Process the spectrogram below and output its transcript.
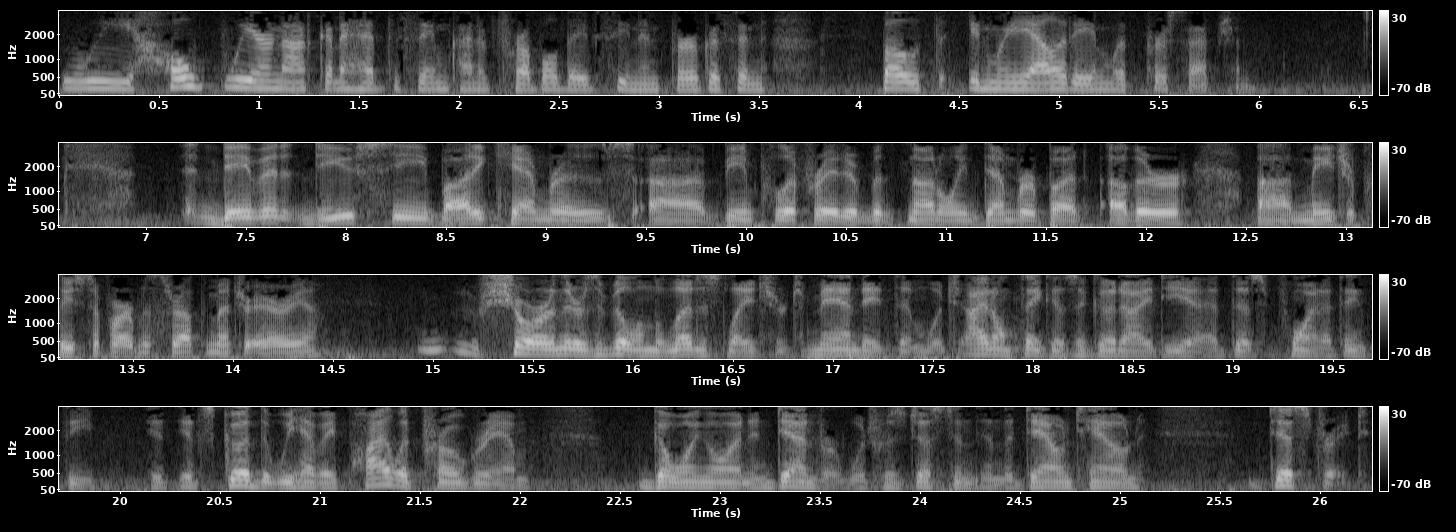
we hope we are not going to have the same kind of trouble they've seen in Ferguson, both in reality and with perception. David, do you see body cameras uh, being proliferated with not only Denver but other uh, major police departments throughout the metro area? Sure, and there's a bill in the legislature to mandate them, which I don't think is a good idea at this point. I think the it, it's good that we have a pilot program going on in Denver, which was just in, in the downtown district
